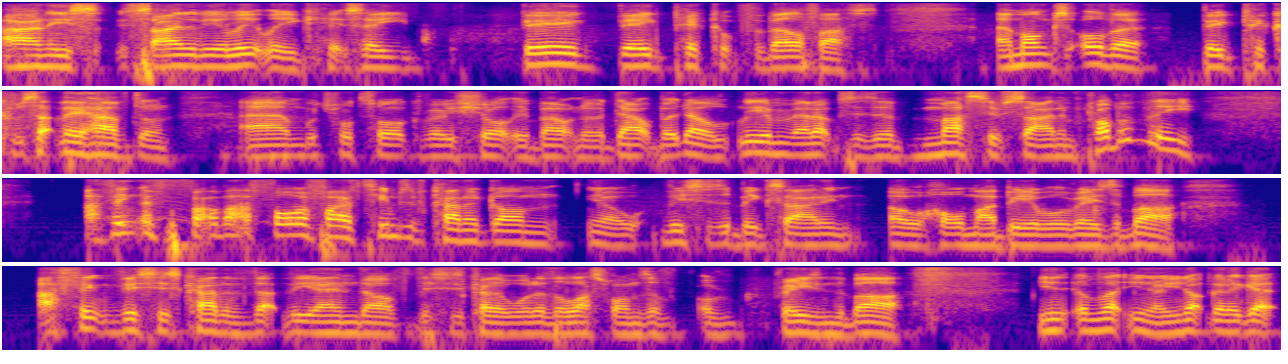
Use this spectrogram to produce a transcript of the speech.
and he's signed in the Elite League. It's a big, big pickup for Belfast, amongst other big pickups that they have done, um, which we'll talk very shortly about, no doubt. But no, Liam Reddox is a massive signing. Probably, I think about four or five teams have kind of gone, you know, this is a big signing. Oh, hold my beer, we'll raise the bar. I think this is kind of the end of this is kind of one of the last ones of, of raising the bar. you, you know, you're not going to get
